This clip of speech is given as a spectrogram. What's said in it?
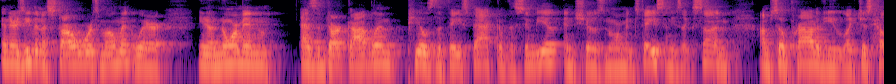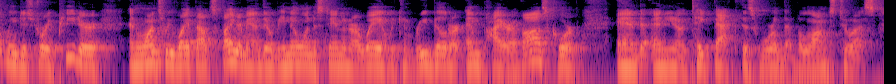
and there's even a Star Wars moment where you know Norman as the Dark Goblin peels the face back of the symbiote and shows Norman's face, and he's like, "Son, I'm so proud of you. Like, just help me destroy Peter, and once we wipe out Spider-Man, there'll be no one to stand in our way, and we can rebuild our empire of Oscorp and and you know take back this world that belongs to us."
